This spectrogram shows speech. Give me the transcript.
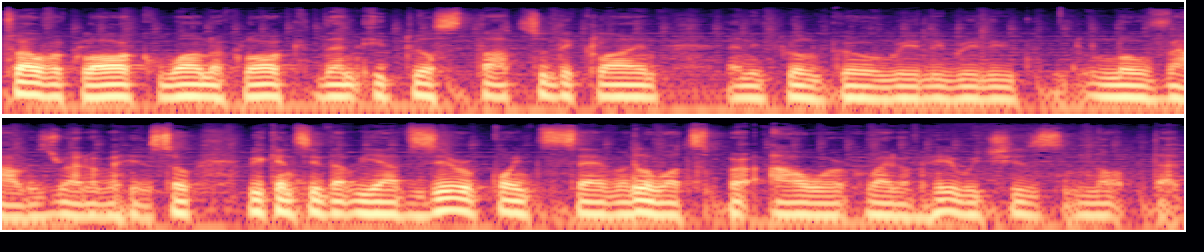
12 o'clock, 1 o'clock, then it will start to decline and it will go really, really low values right over here. So we can see that we have 0.7 kilowatts per hour right over here, which is not that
